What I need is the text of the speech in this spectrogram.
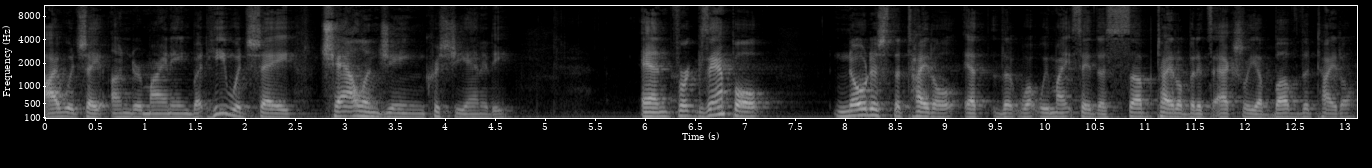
I would say, undermining, but he would say challenging Christianity. And for example, notice the title at the what we might say the subtitle, but it's actually above the title.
